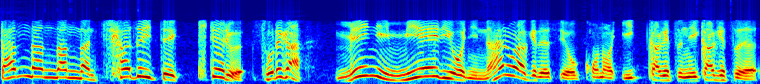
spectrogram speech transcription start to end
だんだんだんだん近づいてきてる。それが、目に見えるようになるわけですよ。この1ヶ月、2ヶ月、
